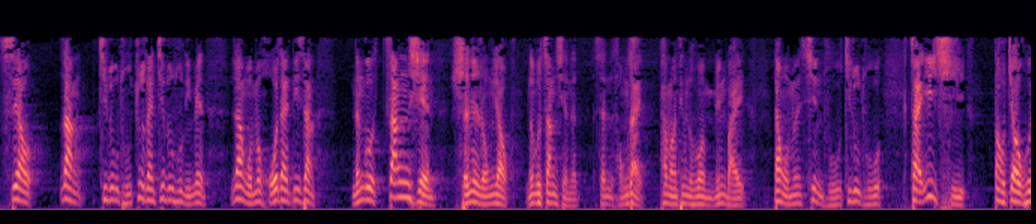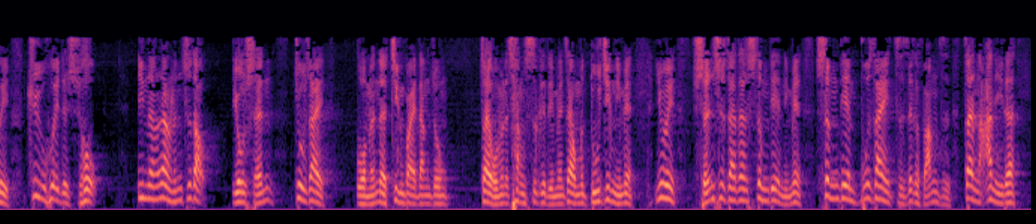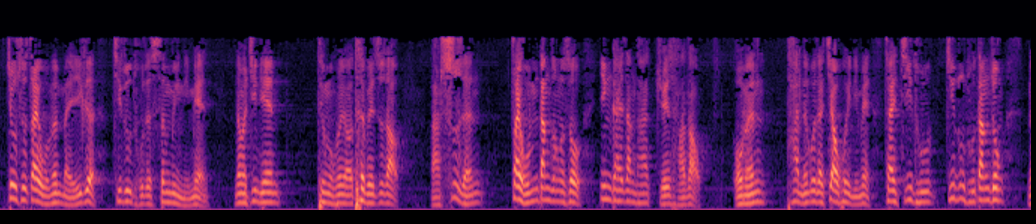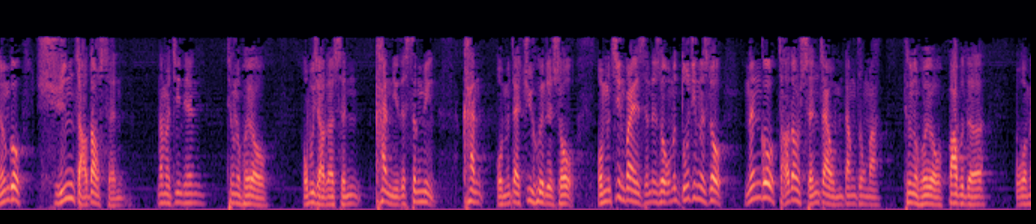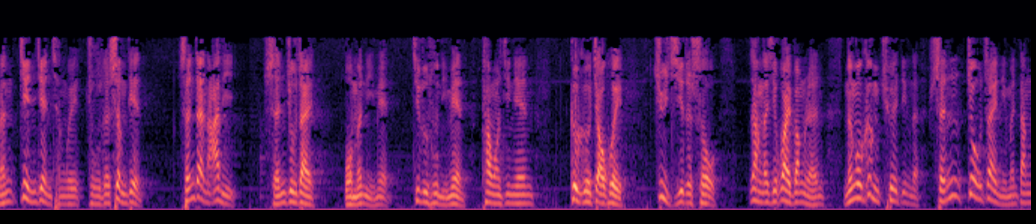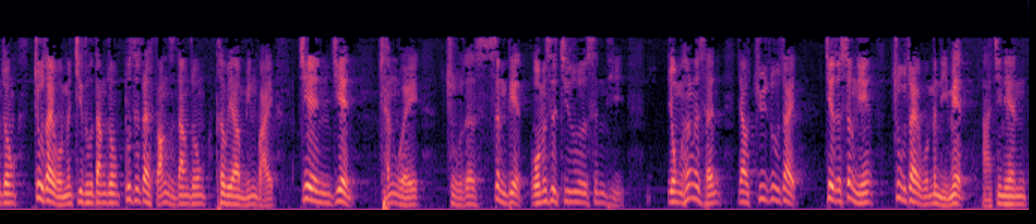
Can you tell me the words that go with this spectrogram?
是要让基督徒住在基督徒里面，让我们活在地上，能够彰显神的荣耀，能够彰显的神的同在。盼望听众朋友明白，当我们信徒基督徒在一起到教会聚会的时候。应当让人知道有神就在我们的敬拜当中，在我们的唱诗歌里面，在我们读经里面，因为神是在他的圣殿里面，圣殿不再指这个房子在哪里呢？就是在我们每一个基督徒的生命里面。那么今天听众朋友特别知道啊，世人在我们当中的时候，应该让他觉察到我们他能够在教会里面，在基督基督徒当中能够寻找到神。那么今天听众朋友，我不晓得神看你的生命。看我们在聚会的时候，我们敬拜神的时候，我们读经的时候，能够找到神在我们当中吗？听众朋友，巴不得我们渐渐成为主的圣殿。神在哪里？神就在我们里面，基督徒里面。盼望今天各个教会聚集的时候，让那些外邦人能够更确定的，神就在你们当中，就在我们基督当中，不是在房子当中。特别要明白，渐渐成为主的圣殿。我们是基督的身体。永恒的神要居住在，借着圣灵住在我们里面啊！今天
